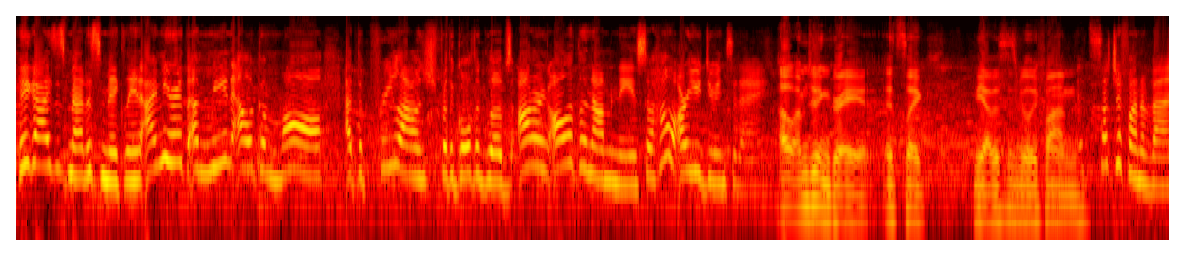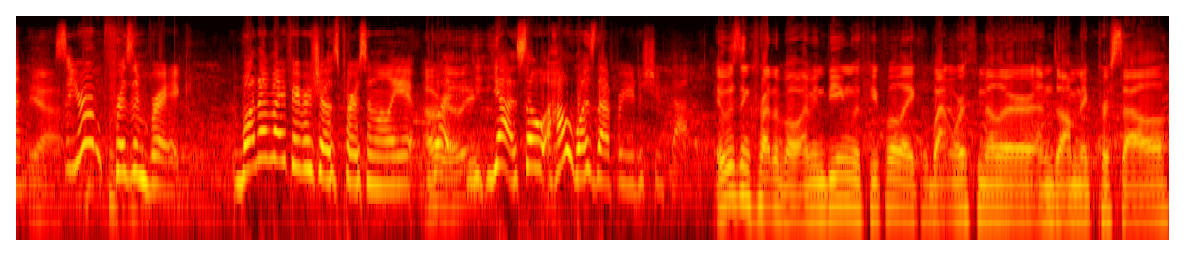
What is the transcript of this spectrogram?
Hey guys, it's Madison Makely, and I'm here at the Amin El Gamal at the pre-lounge for the Golden Globes, honoring all of the nominees. So how are you doing today? Oh, I'm doing great. It's like, yeah, this is really fun. It's such a fun event. Yeah. So you're on Prison Break, one of my favorite shows personally. Oh, really? Yeah. So how was that for you to shoot that? It was incredible. I mean, being with people like Wentworth Miller and Dominic Purcell.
